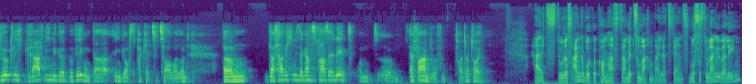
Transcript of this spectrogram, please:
wirklich geradlinige Bewegung da irgendwie aufs Parkett zu zaubern. Und ähm, das habe ich in dieser ganzen Phase erlebt und ähm, erfahren dürfen. Toi, toi, toi. Als du das Angebot bekommen hast, da mitzumachen bei Let's Dance, musstest du lange überlegen?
